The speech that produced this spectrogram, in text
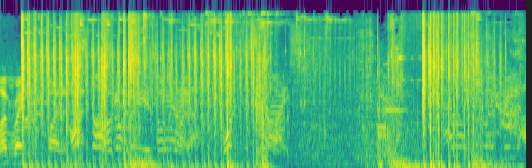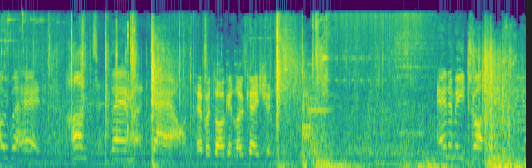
I'm ready to pilot that. Hostiles dropping into the area. Watch the skies. Allied UAV overhead. Hunt them down. Pepper target location. Enemy dropping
